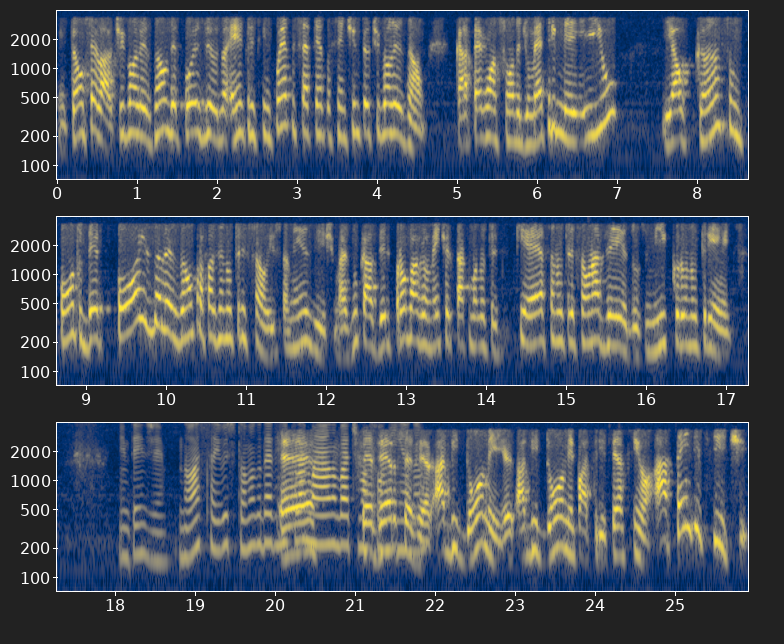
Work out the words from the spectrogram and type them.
Então, sei lá, eu tive uma lesão depois, de, entre 50 e 70 centímetros eu tive uma lesão. O cara pega uma sonda de um metro e meio e alcança um ponto depois da lesão para fazer nutrição. Isso também existe. Mas no caso dele, provavelmente ele está com uma nutrição, que é essa nutrição na veia, dos micronutrientes. Entendi. Nossa, e o estômago deve é, reclamar, é, não bate uma Severo, fominha, severo. Não. Abdômen, abdômen, Patrícia, é assim, ó. Apendicite.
